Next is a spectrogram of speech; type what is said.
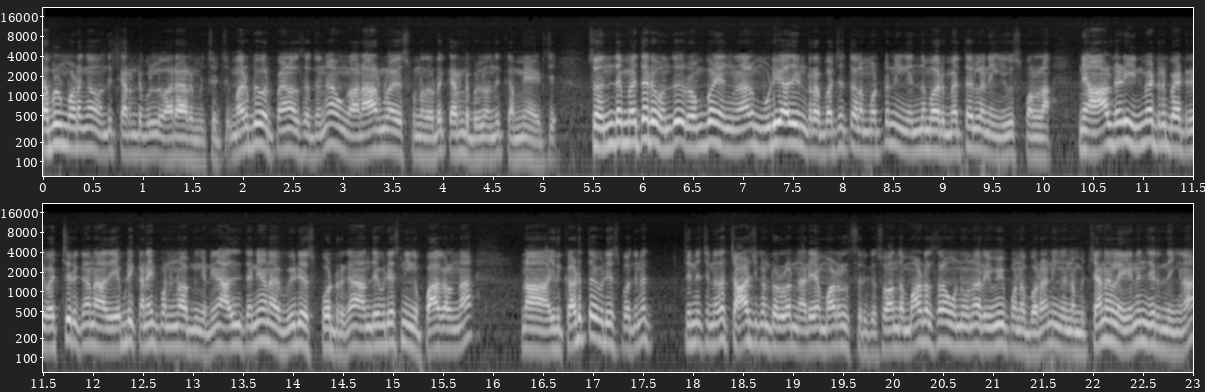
டபுள் மடங்காக வந்து கரண்ட் பில் வர ஆரம்பிச்சிருச்சு. மறுபடியும் ஒரு பேனல் சேர்த்துனா அவங்க நார்மலாக யூஸ் பண்ணதை விட கரண்ட் பில் வந்து கம்மியாயிடுச்சு. ஸோ இந்த மெத்தட் வந்து ரொம்ப எங்களால் முடியாதுன்ற பட்சத்தில் மட்டும் நீங்கள் இந்த மாதிரி மெத்தடில் நீங்கள் யூஸ் பண்ணலாம். நீ ஆல்ரெடி இன்வெர்டர் பேட்டரி வச்சிருக்கேன் நான் அதை எப்படி கனெக்ட் பண்ணணும் அப்படின்னு கேட்டிங்கன்னா அதுக்கு தனியாக நான் வீடியோஸ் போட்டிருக்கேன். அந்த வீடியோஸ் நீங்கள் பார்க்கலன்னா நான் இதுக்கு அடுத்த வீடியோஸ் பார்த்தீங்கன்னா சின்ன சின்னதாக சார்ஜ் கண்ட்ரோலர் நிறைய மாடல்ஸ் இருக்குது ஸோ அந்த மாடல்ஸ்லாம் ஒன்று ஒன்றா ரிவ்யூ பண்ண போகிறேன் நீங்கள் நம்ம சேனலில் இணைஞ்சிருந்தீங்கன்னா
